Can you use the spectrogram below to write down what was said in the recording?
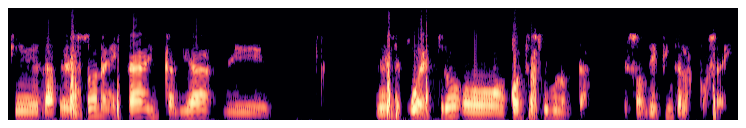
que la persona está en calidad de, de secuestro o contra su voluntad. Son distintas las cosas ahí.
